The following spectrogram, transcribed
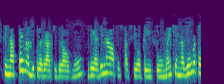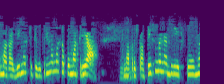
στην απέναντι πλευρά του δρόμου, δηλαδή να αποστασιοποιηθούμε και να δούμε το μαγαζί μας και τη βιτρίνα μας από Να προσπαθήσουμε να αντιληφθούμε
